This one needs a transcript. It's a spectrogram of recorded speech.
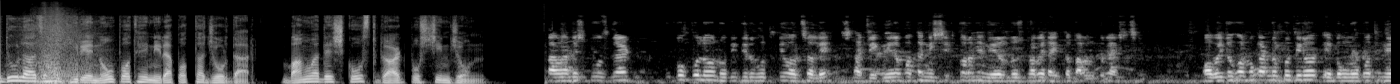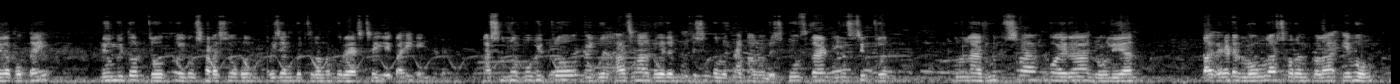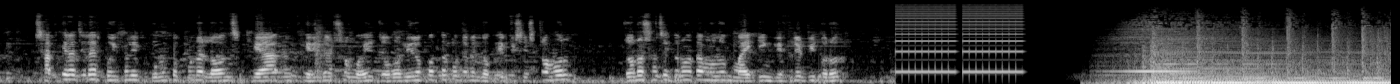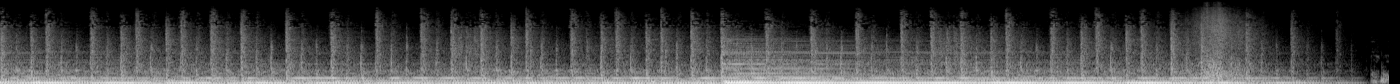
ঈদুল আজহা ঘিরে নৌপথে নিরাপত্তা জোরদার। বাংলাদেশ কোস্ট গার্ড পশ্চিম জোন। বাংলাদেশ কোস্ট গার্ড উপকূল ও নদী তীরবর্তী অঞ্চলে সার্বিক নিরাপত্তা নিশ্চিতকরণে নিরলসভাবে দায়িত্ব পালন করে আসছে। অবৈধ কর্মকাণ্ড প্রতিরোধ এবং নৌপথে নিরাপত্তায় নিয়মিত যৌথ এবং সারাশি অভিযান পরিচালনা করে আসছে এই বাহিনী। আসন্ন পবিত্র ঈদুল আজহা দু হাজার পঁচিশ উপলক্ষে Bangladesh coast guard institute Khulna Rupsa, Koyra, Naliyan, বাগেরহাটের মংলা শরণখোলা এবং সাতক্ষীরা জেলার কৈখালীর গুরুত্বপূর্ণ লঞ্চ, খেয়া ও ফেরিঘাট সময়ে জননিরাপত্তা প্রদানের লক্ষ্যে বিশেষ টহল, জনসচেতনতামূলক মাইকিং লিফলেট বিতরণ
